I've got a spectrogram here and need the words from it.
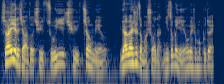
专业的角度去逐一去证明。原文是怎么说的？你这么引用为什么不对？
